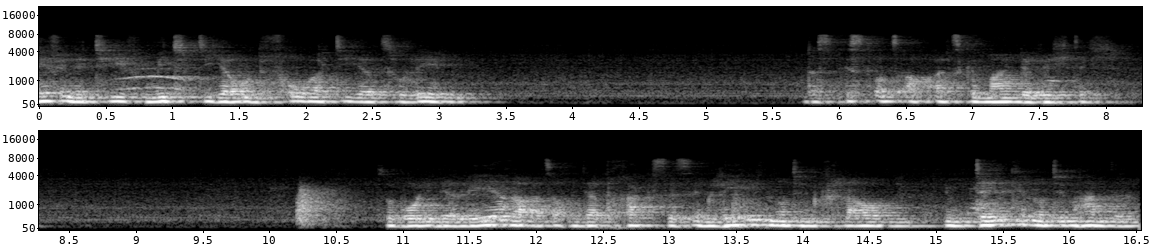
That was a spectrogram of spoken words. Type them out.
Definitiv mit dir und vor dir zu leben. Das ist uns auch als Gemeinde wichtig sowohl in der Lehre als auch in der Praxis, im Leben und im Glauben, im Denken und im Handeln.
